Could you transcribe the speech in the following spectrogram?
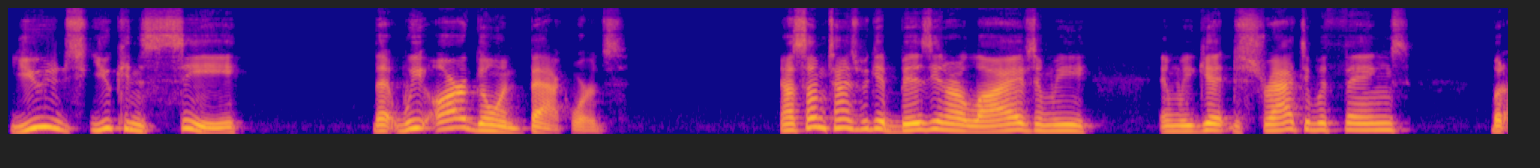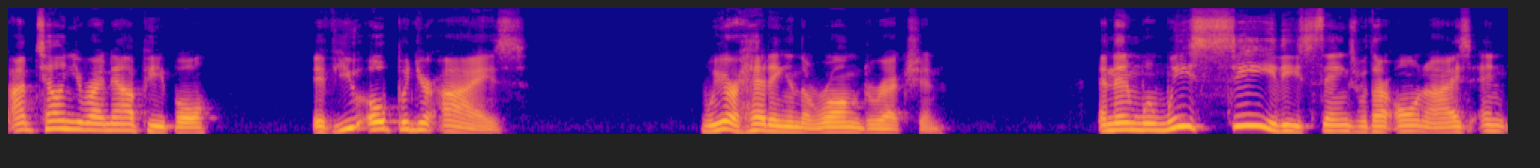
you, you can see that we are going backwards. Now, sometimes we get busy in our lives and we and we get distracted with things. But I'm telling you right now, people, if you open your eyes, we are heading in the wrong direction. And then when we see these things with our own eyes and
